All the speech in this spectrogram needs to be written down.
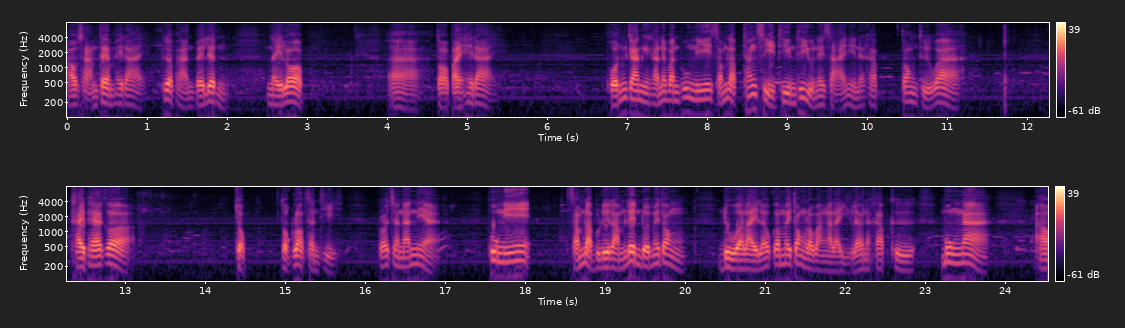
เอาสามแต้มให้ได้ เพื่อผ่านไปเล่นในรอบอต่อไปให้ได้ ผลการแข่งขันในวันพรุ่งนี้สำหรับทั้ง 4 ทีมที่อยู่ในสายนี่นะครับ ต้องถือว่าใครแพ้ก็จบตกรอบทันที เพราะฉะนั้นเนี่ยพรุ่งนี้สำหรับบุรีรัมย์เล่นโดยไม่ต้องดูอะไรแล้วก็ไม่ต้องระวังอะไรอีกแล้วนะครับ คือมุ่งหน้าเอา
